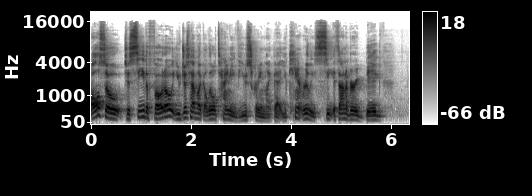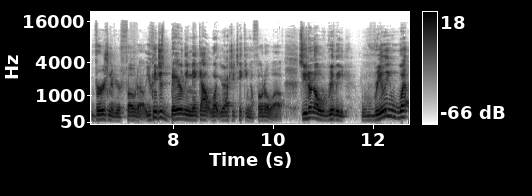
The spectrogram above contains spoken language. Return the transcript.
Also, to see the photo, you just have like a little tiny view screen like that. You can't really see, it's not a very big version of your photo. You can just barely make out what you're actually taking a photo of. So you don't know really really well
